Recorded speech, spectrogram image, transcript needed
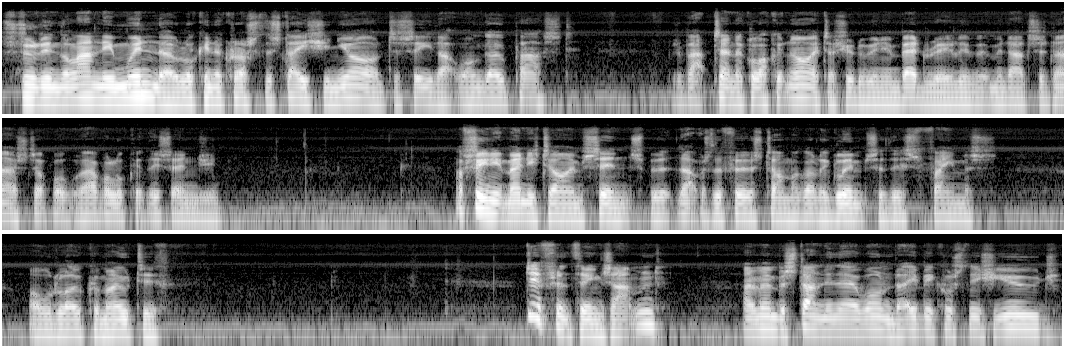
Stood in the landing window looking across the station yard to see that one go past. It was about 10 o'clock at night. I should have been in bed really, but my dad said, no, stop up, have a look at this engine. I've seen it many times since, but that was the first time I got a glimpse of this famous old locomotive. Different things happened. I remember standing there one day because this huge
